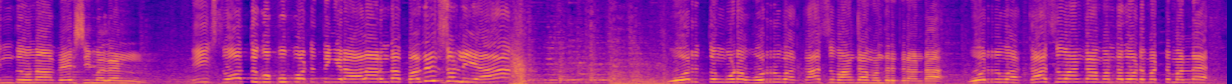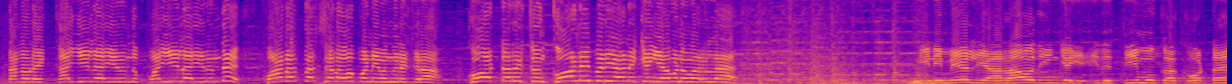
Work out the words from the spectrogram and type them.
இந்துனா வேசி மகன் நீ சோத்துக்கு உப்பு போட்டு திங்கிற ஆளா இருந்தா பதில் சொல்லியா? ஒருத்தன் கூட ஒரு ரூபா காசு வாங்காம வந்திருக்கிறான்டா. ஒரு ரூபா காசு வாங்காம வந்ததோடு மட்டுமல்ல தன்னுடைய கையில இருந்து பையில இருந்து பணத்தை செலவு பண்ணி வந்திருக்கிறான். கோட்டருக்கும் கோழி பிரியாணிக்கும் எவனும் வரல. இனிமேல் யாராவது இங்க இது திமுக கோட்டை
